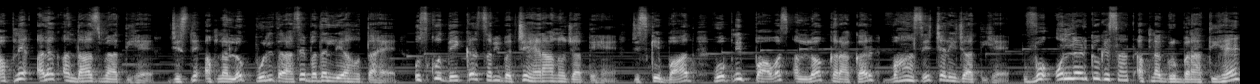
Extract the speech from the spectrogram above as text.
अपने अलग अंदाज में आती है जिसने अपना लुक पूरी तरह से बदल लिया होता है। उसको देखकर सभी बच्चे हैरान हो जाते हैं जिसके बाद वो अपनी पावर्स अनलॉक कराकर वहाँ से चली जाती है। वो उन लड़कियों के साथ अपना ग्रुप बनाती है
